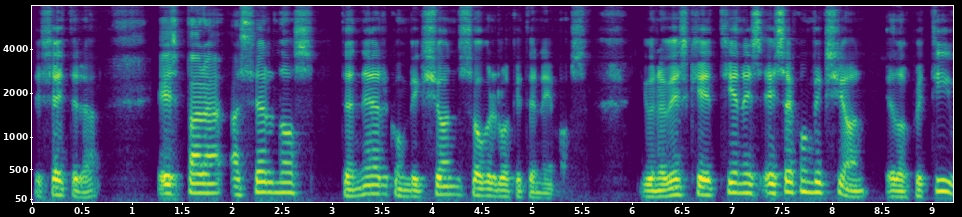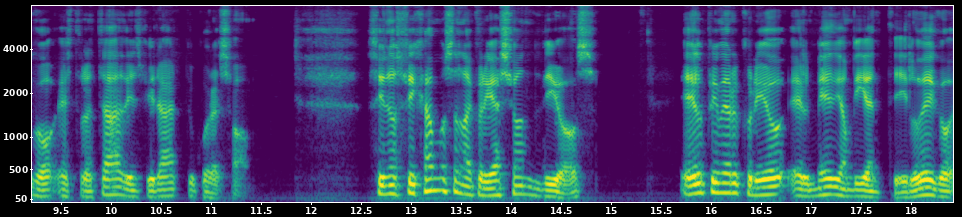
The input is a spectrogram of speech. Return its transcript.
etc., es para hacernos tener convicción sobre lo que tenemos. Y una vez que tienes esa convicción, el objetivo es tratar de inspirar tu corazón. Si nos fijamos en la creación de Dios, Él primero creó el medio ambiente y luego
